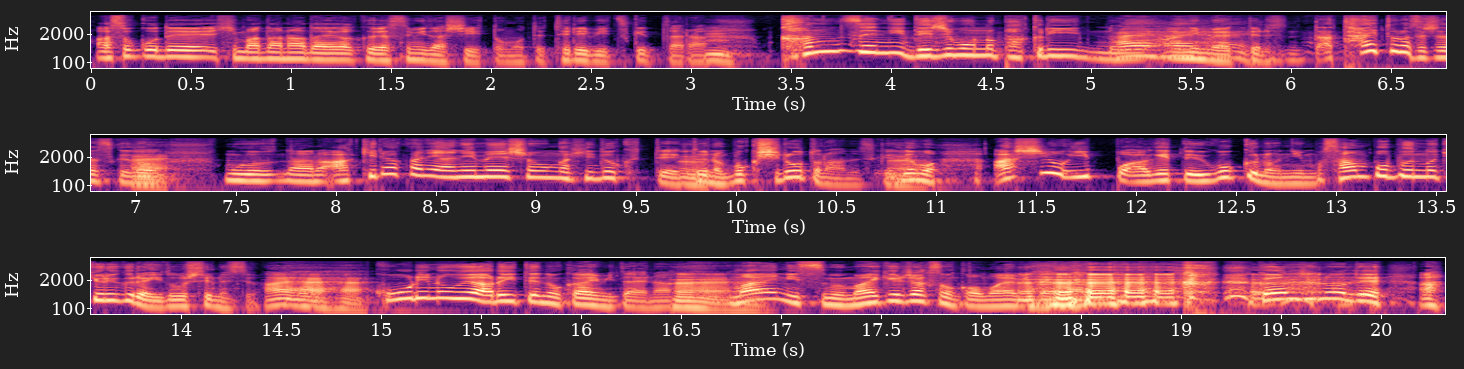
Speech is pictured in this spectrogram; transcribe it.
あそこで暇だな大学休みだしと思ってテレビつけてたら、うん。完全にデジモンのパクリのはいはいはい。アニメやってるんです、あタイトル忘れちゃったんですけど、はい。もうあの明らかにアニメーションがひどくて、うんというのは僕素人なんですけど、うん。でも足を一歩上げて動くのにもう3歩分の距離ぐらい移動してるんですよ、はいはいはい。氷の上歩いてんのかいみたいな、はいはいはい。前に進むマイケル・ジャクソンかお前みたいな。感じのであ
